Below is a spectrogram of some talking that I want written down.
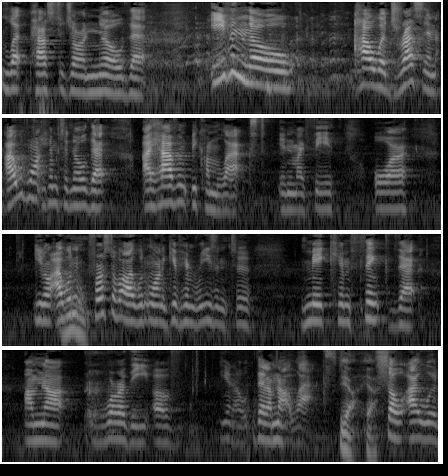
let Pastor John know that even though how we're dressing, I would want him to know that I haven't become laxed in my faith or you know, I wouldn't mm. first of all I wouldn't want to give him reason to make him think that I'm not worthy of you know, that I'm not laxed. Yeah, yeah. So I would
